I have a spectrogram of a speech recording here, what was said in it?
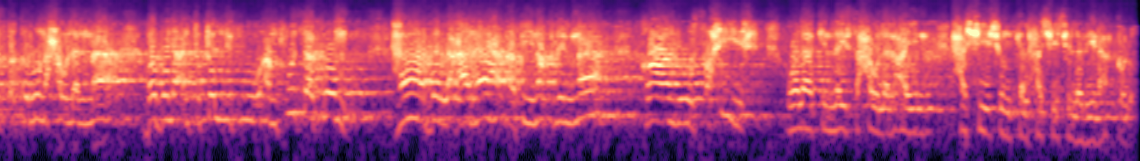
ترحلون وتستقرون حول الماء بدل أن تكلفوا أنفسكم هذا العناء في نقل الماء. قالوا صحيح ولكن ليس حول العين حشيش كالحشيش الذي نأكله.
